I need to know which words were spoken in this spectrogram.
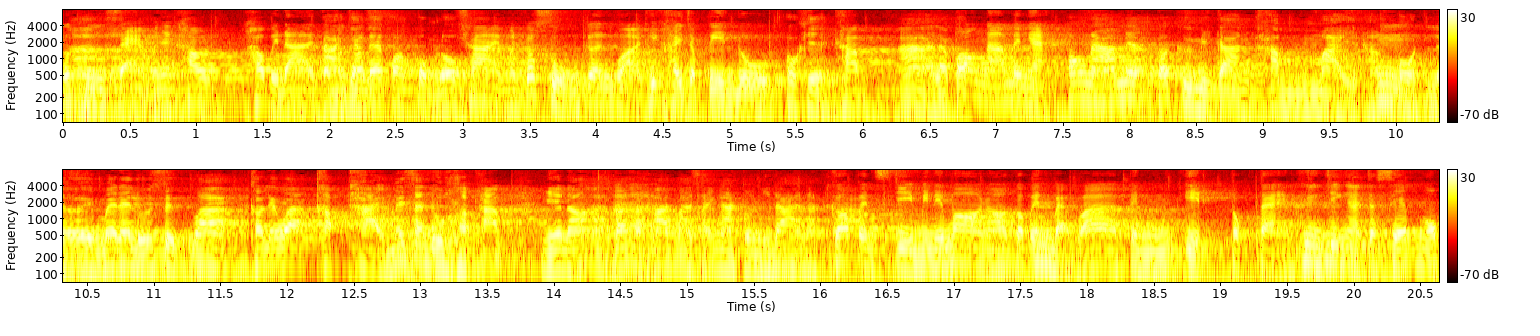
ก็คืออาแสงมันยังเข้าเข้าไปได้แต่อะมันยัก็งได้ความโปร่งโล่ง ใช่ มันก็สูงเกินกว่าที่ใครจะปีนดูโอเคครับอ่าแล้วก็ห้องน้ำเป็นไง ห้องน้ำเนี่ยก็คือมีการทำใหม่ทั้งอืมหมดเลย ไม่ได้รู้สึกว่าเขาเรียกว่าขับถ่ายไม่สะดวกครับเงี้ยเนาะอะก็อ่า สามารถมาใช้งานตรงนี้ได้นะ ก็เป็นสกีมินิมอลเนาะก็เป็นแบบว่าเป็นอิฐตกแต่งคือจริงๆอะจะเซฟงบ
